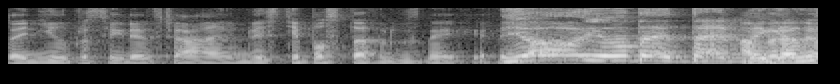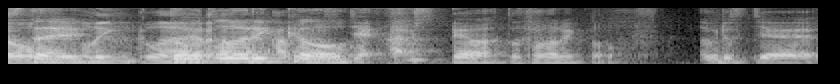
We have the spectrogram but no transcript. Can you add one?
je díl prostě, kde je třeba 200 postav různých. Jo, jo, to je, to je mega hustý. Linkler. Total a, Recall. A prostě, a, jo, Total Recall. A prostě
